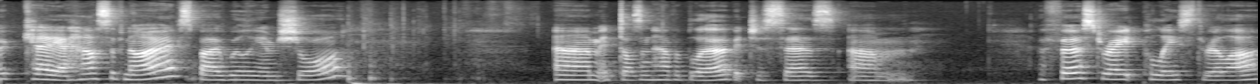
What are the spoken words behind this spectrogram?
Okay, A House of Knives by William Shaw. Um, it doesn't have a blurb, it just says um, a first rate police thriller.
